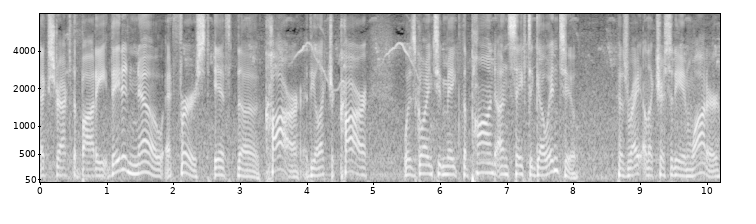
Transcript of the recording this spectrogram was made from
extract the body. They didn't know at first if the car, the electric car, was going to make the pond unsafe to go into. Because, right, electricity and water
